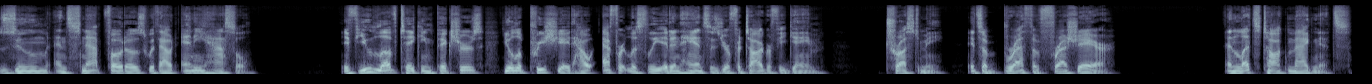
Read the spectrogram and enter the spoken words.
zoom, and snap photos without any hassle. If you love taking pictures, you'll appreciate how effortlessly it enhances your photography game. Trust me, it's a breath of fresh air. And let's talk magnets.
